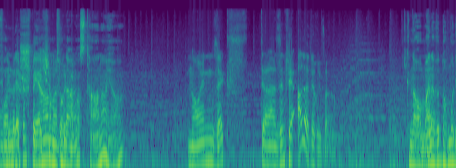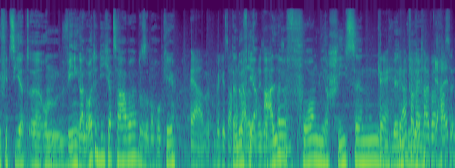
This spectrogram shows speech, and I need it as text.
Von der Stern und von der. Agostana, ja. 9, 6, da sind wir alle drüber. Genau, meiner wird noch modifiziert äh, um weniger Leute, die ich jetzt habe. Das ist aber auch okay. Ja, wie gesagt, Dann dürft ihr alle vor mir schießen. Okay, wenn die Einfachheit ihr, halber, Wir fasse,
